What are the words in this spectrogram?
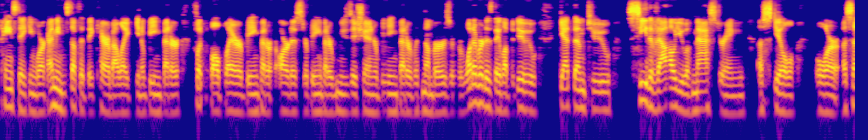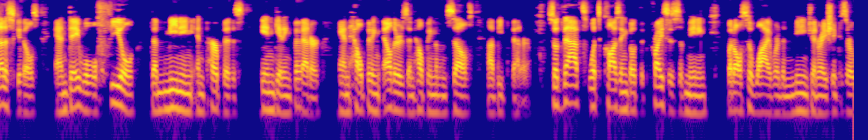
painstaking work. I mean stuff that they care about, like, you know, being better football player, being better artist, or being better musician, or being better with numbers, or whatever it is they love to do. Get them to see the value of mastering a skill or a set of skills, and they will feel the meaning and purpose in getting better and helping others and helping themselves uh, be better. So that's what's causing both the crisis of meaning, but also why we're the meaning generation because they're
